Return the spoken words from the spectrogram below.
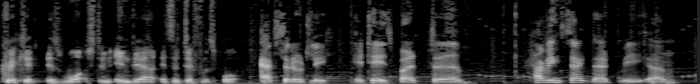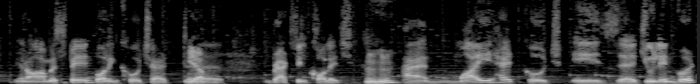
cricket is watched in India, it's a different sport. Absolutely, it is. But uh, having said that, we, uh, you know, I'm a spin bowling coach at uh, Bradfield College, Mm-hmm. and my head coach is uh, Julian Wood.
